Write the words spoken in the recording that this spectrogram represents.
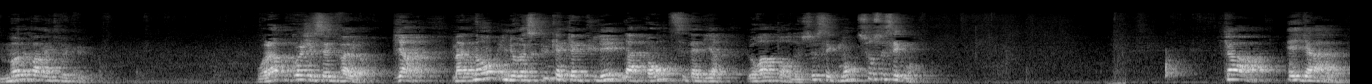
mol par mètre cube. Voilà pourquoi j'ai cette valeur. Bien, maintenant il ne reste plus qu'à calculer la pente, c'est-à-dire le rapport de ce segment sur ce segment. K égale,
